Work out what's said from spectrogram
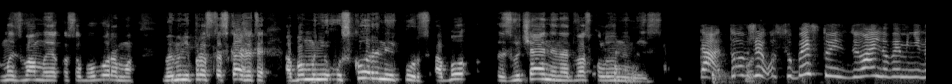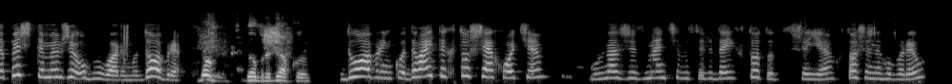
ми з вами якось обговоримо. Ви мені просто скажете, або мені ускорений курс, або звичайний на 2,5 місяці. Так, то вже особисто, індивідуально ви мені напишете, ми вже обговоримо. Добре. Добре, добре, дякую. Добренько, давайте хто ще хоче, бо в нас вже зменшилося людей. Хто тут ще є? Хто ще не говорив?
